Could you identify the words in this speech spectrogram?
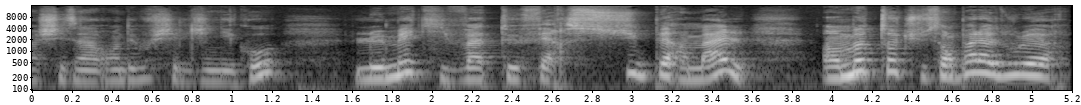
un- chez un rendez-vous chez le gynéco, le mec, il va te faire super mal, en mode, toi, tu sens pas la douleur.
